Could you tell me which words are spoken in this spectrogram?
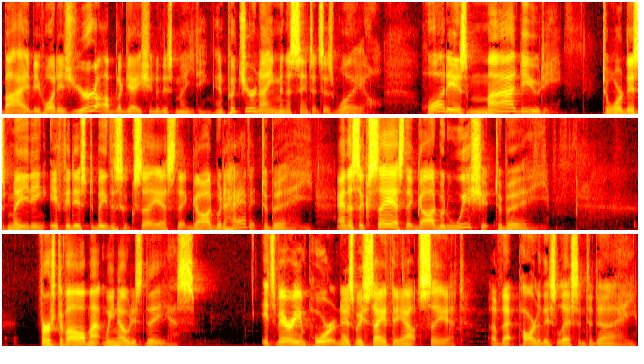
baby, what is your obligation to this meeting? And put your name in the sentence as well. What is my duty toward this meeting if it is to be the success that God would have it to be and the success that God would wish it to be? First of all, might we notice this? it's very important, as we say at the outset of that part of this lesson today.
